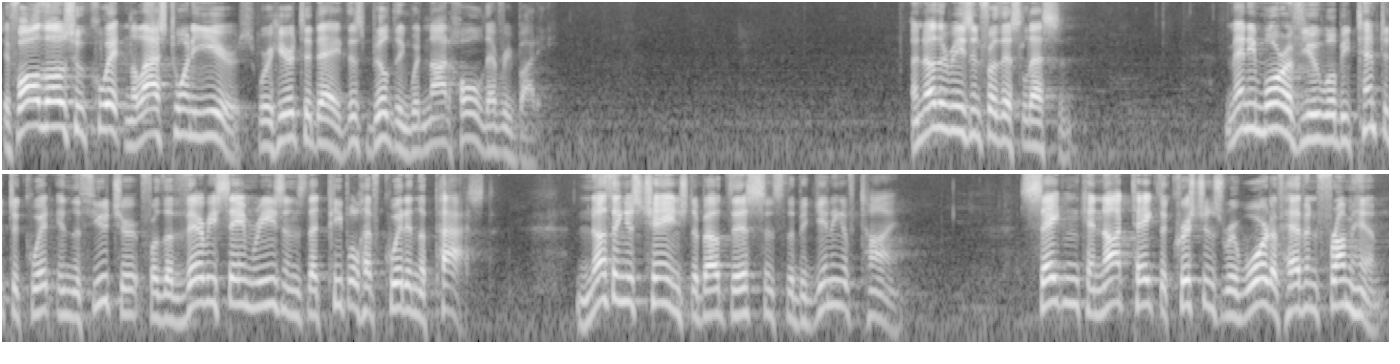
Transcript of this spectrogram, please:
If all those who quit in the last 20 years were here today, this building would not hold everybody. Another reason for this lesson, many more of you will be tempted to quit in the future for the very same reasons that people have quit in the past. Nothing has changed about this since the beginning of time. Satan cannot take the Christian's reward of heaven from him.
